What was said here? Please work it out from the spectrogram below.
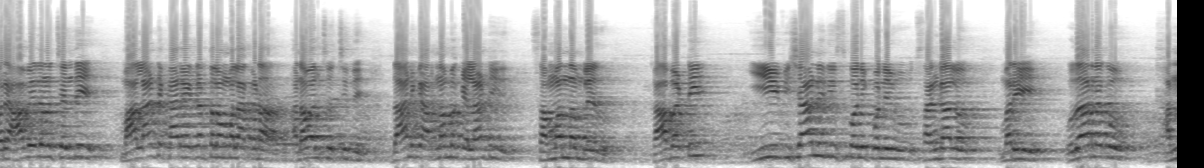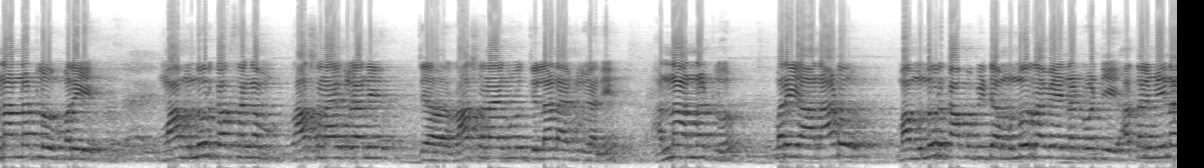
మరి ఆవేదన చెంది మాలాంటి కార్యకర్తలు మళ్ళీ అక్కడ అనవలసి వచ్చింది. దానికి అర్ణమ్మకి ఎలాంటి సంబంధం లేదు. కాబట్టి ఈ విషయాన్ని తీసుకొని కొన్ని సంఘాలు మరి ఉదాహరణకు అన్న అన్నట్లు మరి మా మున్నూరు కాపు సంఘం రాష్ట్ర నాయకులు కానీ రాష్ట్ర నాయకులు జిల్లా నాయకులు కానీ అన్న అన్నట్లు మరి ఆనాడు మా మున్నూరు కాపు బిడ్డ మున్నూరు రవి అయినటువంటి అతని మీద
